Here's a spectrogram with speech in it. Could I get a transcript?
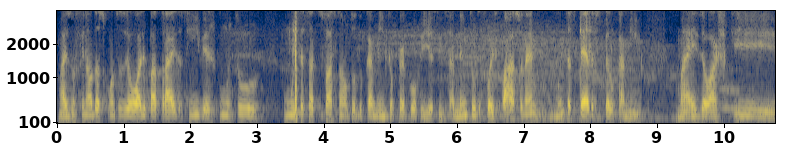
Mas no final das contas, eu olho para trás assim e vejo com muito muita satisfação todo o caminho que eu percorri, assim, sabe? Nem tudo foi fácil, né? Muitas pedras pelo caminho, mas eu acho que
